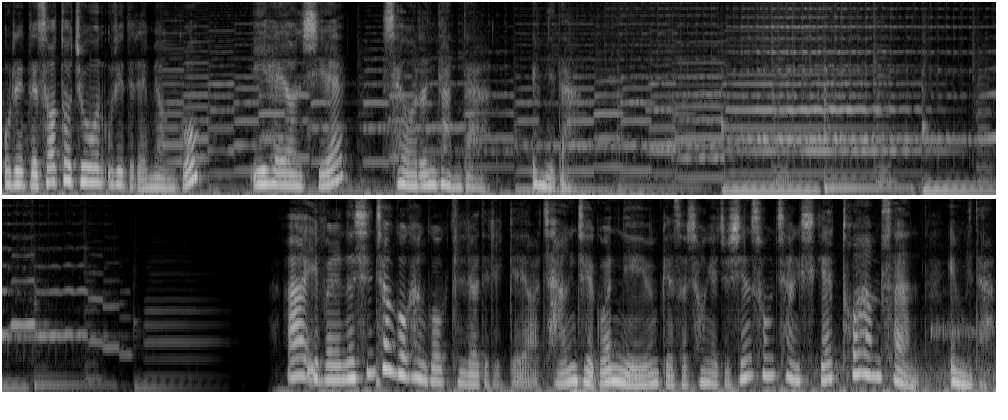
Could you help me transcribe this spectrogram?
오래돼서 더 좋은 우리들의 명곡 이혜연 씨의 세월은 간다입니다. 아, 이번에는 신청곡 한 곡 들려드릴게요. 장재권님께서 청해주신 송창식의 토함산입니다.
